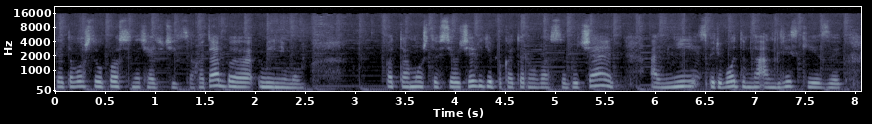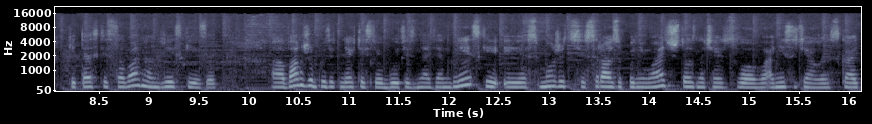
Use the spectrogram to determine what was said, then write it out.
для того, чтобы просто начать учиться, хотя бы минимум потому что все учебники, по которым вас обучают, они с переводом на английский язык, китайские слова на английский язык. А вам же будет легче, если вы будете знать английский и сможете сразу понимать, что означает слово, а не сначала искать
